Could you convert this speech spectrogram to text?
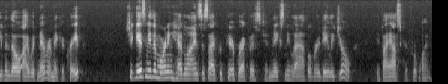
even though I would never make a crepe. She gives me the morning headlines as I prepare breakfast and makes me laugh over a daily joke if I ask her for one.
